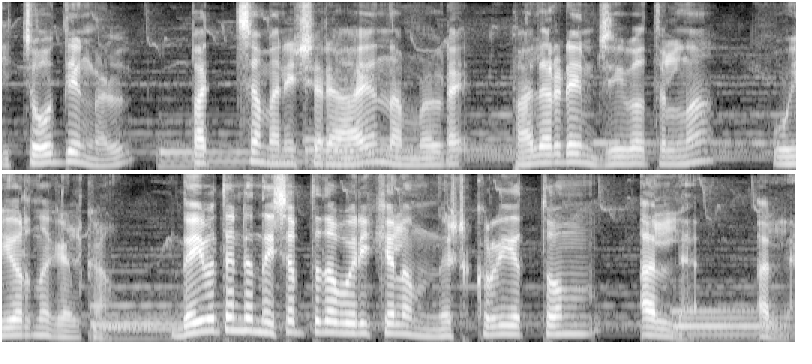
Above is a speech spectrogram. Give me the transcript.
ഈ ചോദ്യങ്ങൾ പച്ച മനുഷ്യരായ നമ്മളുടെ പലരുടെയും ജീവിതത്തിൽ നിന്ന് ഉയർന്നു കേൾക്കാം. ദൈവത്തിന്റെ നിശബ്ദത ഒരിക്കലും നിഷ്ക്രിയത്വം അല്ല അല്ല.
